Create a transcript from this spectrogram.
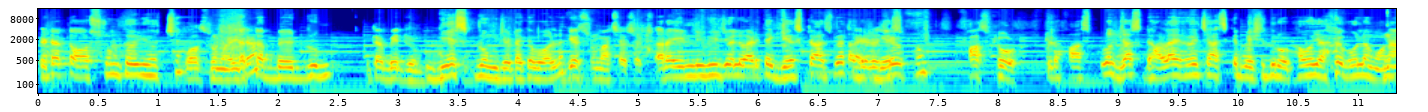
এটা একটা ওয়াশরুম তৈরি হচ্ছে। ওয়াশরুম এটা একটা বেডরুম এটা বেডরুম গেস্ট রুম যেটাকে বলে। গেস্ট রুম আচ্ছা আচ্ছা আচ্ছা। যারা ইন্ডিভিজুয়াল বাড়িতে গেস্ট আসবে তাদের এটা গেস্ট রুম ফার্স্ট ফ্লোর এটা ফার্স্ট ফ্লোর জাস্ট ঢালাই হয়েছে আজকে বেশি দূর ওঠাও যাবে বলে মনে না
